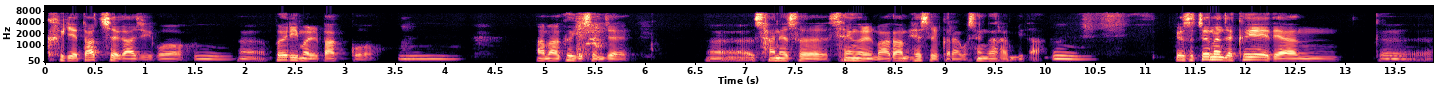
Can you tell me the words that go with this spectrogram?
크게 다쳐가지고 음. 어 버림을 받고 음. 아마 거기서 이제 어 산에서 생을 마감했을 거라고 생각합니다. 음. 그래서 저는 이제 그에 대한 그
